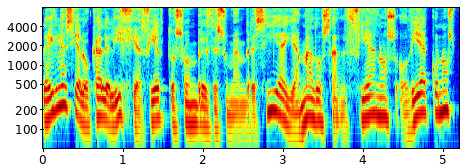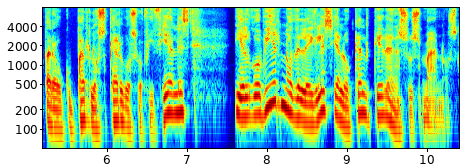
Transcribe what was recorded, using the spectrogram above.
La iglesia local elige a ciertos hombres de su membresía llamados ancianos o diáconos para ocupar los cargos oficiales y el gobierno de la iglesia local queda en sus manos.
